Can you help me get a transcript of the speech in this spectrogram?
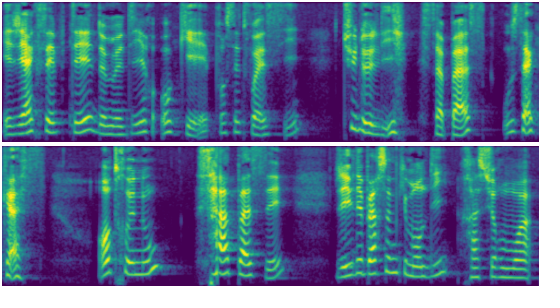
Et j'ai accepté de me dire, ok, pour cette fois-ci, tu le lis, ça passe ou ça casse. Entre nous, ça a passé. J'ai eu des personnes qui m'ont dit, rassure-moi,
